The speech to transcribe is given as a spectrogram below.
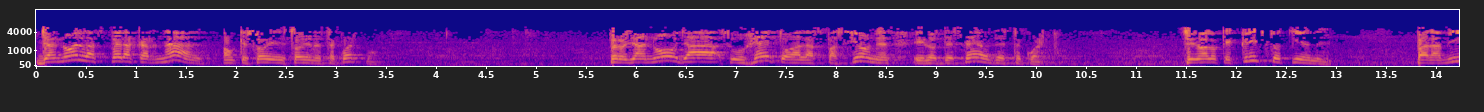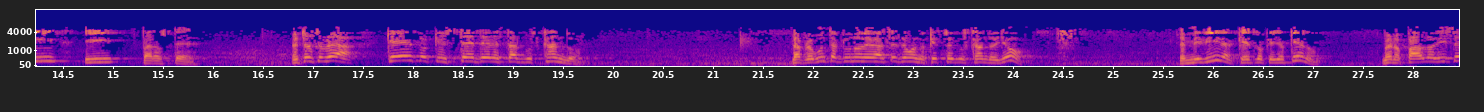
Ya no en la esfera carnal, aunque soy, estoy en este cuerpo. Pero ya no ya sujeto a las pasiones y los deseos de este cuerpo, sino a lo que Cristo tiene para mí y para usted. Entonces vea, ¿Qué es lo que usted debe estar buscando? La pregunta que uno debe hacerse, bueno, ¿qué estoy buscando yo? En mi vida, ¿qué es lo que yo quiero? Bueno, Pablo dice,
